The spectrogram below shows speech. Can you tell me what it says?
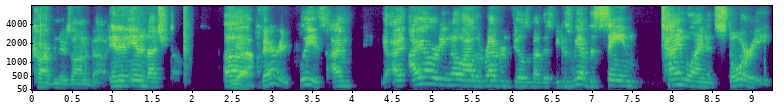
Carpenter's on about in a, in a nutshell. Uh, Yeah. Barry, please. I'm. I, I already know how the Reverend feels about this because we have the same timeline and story.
